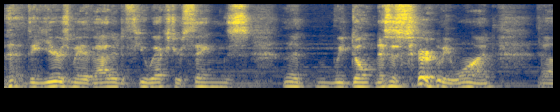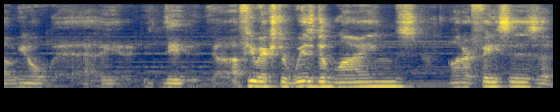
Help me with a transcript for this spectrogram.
that the years may have added a few extra things that we don't necessarily want. Um, you know, the, a few extra wisdom lines on our faces, a,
